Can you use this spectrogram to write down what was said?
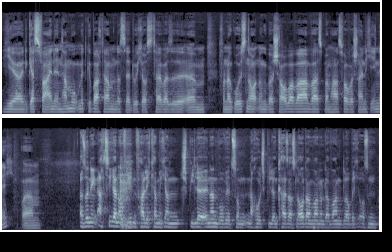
hier, die Gastvereine in Hamburg mitgebracht haben, dass er durchaus teilweise ähm, von der Größenordnung überschaubar war, war es beim HSV wahrscheinlich ähnlich. Ähm, also in den 80ern auf jeden Fall. Ich kann mich an Spiele erinnern, wo wir zum Nachholspiel in Kaiserslautern waren und da waren, glaube ich, aus dem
